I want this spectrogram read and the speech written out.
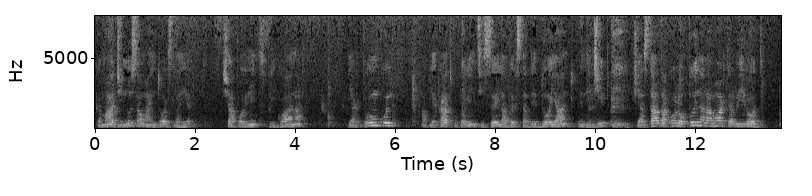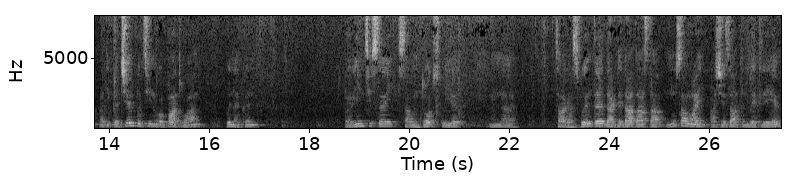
că magii nu s-au mai întors la el și a pornit prigoana, iar pruncul a plecat cu părinții săi la vârsta de 2 ani în Egipt și a stat acolo până la moartea lui Irod, adică cel puțin vreo patru ani, până când părinții săi s-au întors cu el în uh, Țara Sfântă, dar de data asta nu s-au mai așezat în Betleem,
